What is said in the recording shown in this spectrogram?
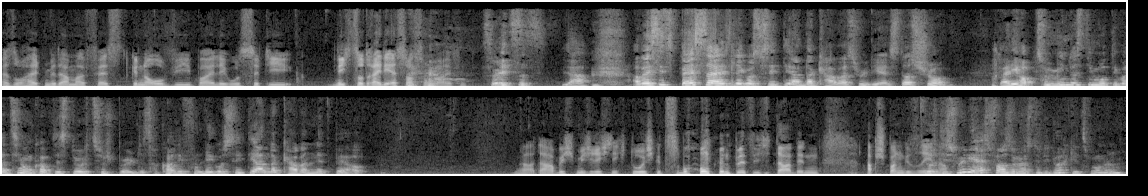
Also halten wir da mal fest, genau wie bei Lego City, nicht zur 3DS-Fassung reifen. So ist es, ja. Aber es ist besser als Lego City Undercover 3DS, das schon. Weil ich habe zumindest die Motivation gehabt, das durchzuspielen. Das kann ich von Lego City Undercover nicht behaupten. Ja, da habe ich mich richtig durchgezwungen, bis ich da den Abspann gesehen Durch habe. die 3DS-Fassung hast du die durchgezwungen?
